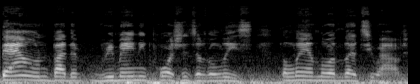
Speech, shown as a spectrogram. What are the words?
bound by the remaining portions of the lease. The landlord lets you out.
